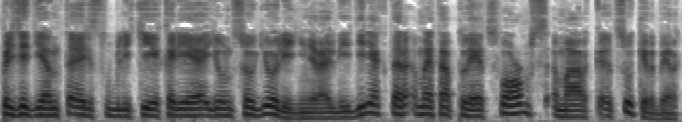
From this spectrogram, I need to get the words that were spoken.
Президент Республики Корея Юн Су Гёль и генеральный директор Meta Platforms Марк Цукерберг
